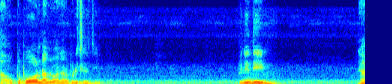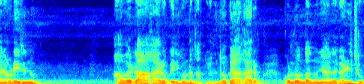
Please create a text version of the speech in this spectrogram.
ഉപ്പ് പോകണ്ടെന്ന് പറഞ്ഞവിടെ പിടിച്ചിരുത്തി. പിന്നെ എന്തു ചെയ്യും? ഞാൻ അവിടെ ഇരുന്നു. അവരുടെ ആഹാരമൊക്കെ എനിക്ക് കൊണ്ട് തന്നു. എന്തൊക്കെ ആഹാരം കൊണ്ടുവന്ന് തന്നു? ഞാനത് കഴിച്ചു.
